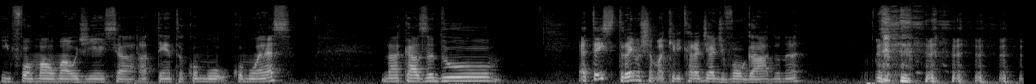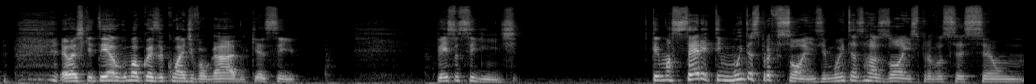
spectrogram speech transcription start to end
informar uma audiência atenta como, como essa. Na casa do. É até estranho chamar aquele cara de advogado, né? Eu acho que tem alguma coisa com advogado que assim. Pensa o seguinte: tem uma série, tem muitas profissões e muitas razões para você ser um,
